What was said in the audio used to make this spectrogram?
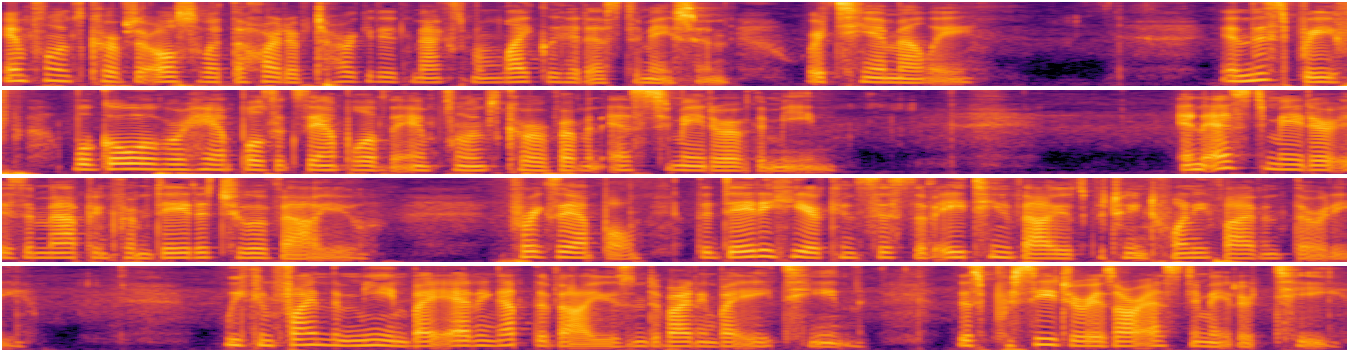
Influence curves are also at the heart of targeted maximum likelihood estimation, or TMLE. In this brief, we'll go over Hampel's example of the influence curve of an estimator of the mean. An estimator is a mapping from data to a value. For example, the data here consists of 18 values between 25 and 30. We can find the mean by adding up the values and dividing by 18. This procedure is our estimator t.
